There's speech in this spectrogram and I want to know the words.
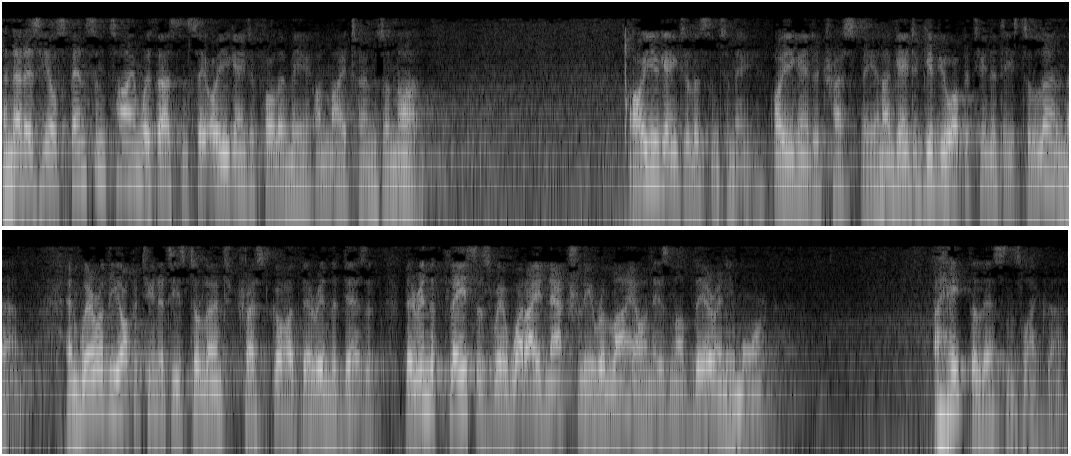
And that is, he'll spend some time with us and say, Are you going to follow me on my terms or not? Are you going to listen to me? Are you going to trust me? And I'm going to give you opportunities to learn that. And where are the opportunities to learn to trust God? They're in the desert. They're in the places where what I naturally rely on is not there anymore. I hate the lessons like that.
